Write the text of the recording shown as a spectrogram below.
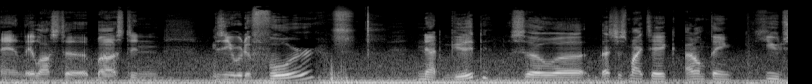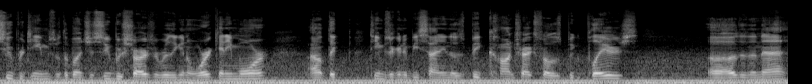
And they lost to Boston 0 to 4 not good. So uh, that's just my take. I don't think huge super teams with a bunch of superstars are really going to work anymore. I don't think teams are going to be signing those big contracts for all those big players. Uh, other than that,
